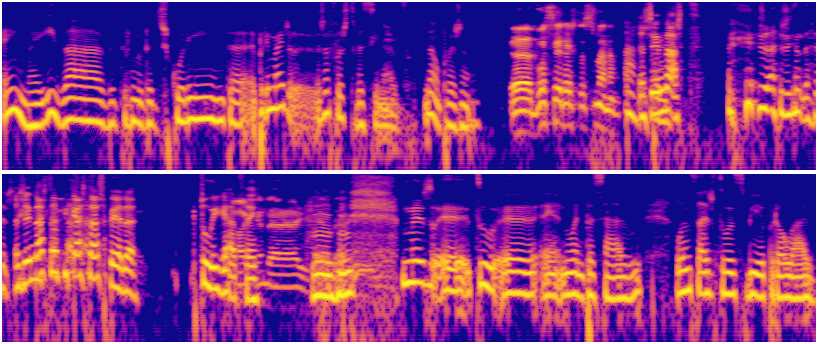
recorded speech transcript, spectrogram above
em meia idade, ternura dos 40, a primeira já foste vacinado? Não, pois não. Ah, vou ser esta semana. Ah, Agendaste. pois. já agendaste. Agendaste ou ficaste à espera que te ligassem? Agendei, agendei. Mas eh, tu, eh, no ano passado, lançaste o A Subia para o Lado,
